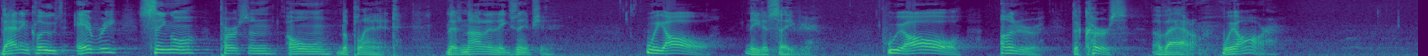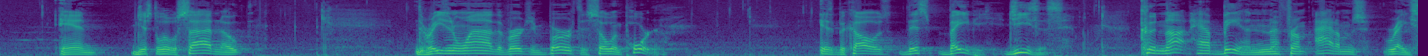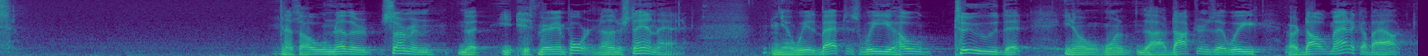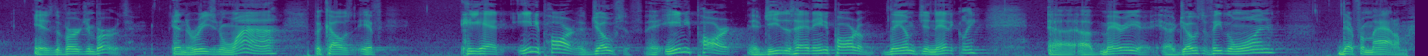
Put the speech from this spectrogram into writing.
That includes every single person on the planet. There's not an exemption. We all need a Savior. We're all under the curse of Adam. We are. And just a little side note the reason why the virgin birth is so important is because this baby, Jesus, could not have been from Adam's race. That's a whole nother sermon, but it's very important to understand that. You know, we as Baptists, we hold to that, you know, one of the doctrines that we are dogmatic about is the virgin birth. And the reason why, because if he had any part of Joseph, any part, if Jesus had any part of them genetically, uh, of Mary or, or Joseph, either one, they're from Adam.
